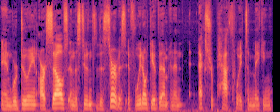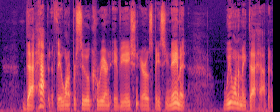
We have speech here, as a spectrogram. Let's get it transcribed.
And we're doing ourselves and the students a disservice if we don't give them an, an extra pathway to making that happen. If they want to pursue a career in aviation, aerospace, you name it, we want to make that happen.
